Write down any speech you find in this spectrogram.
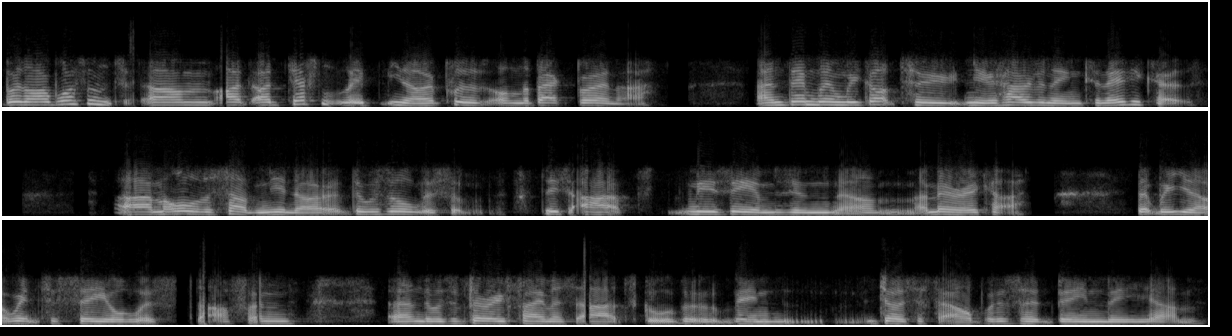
but I wasn't. Um, I'd, I'd definitely, you know, put it on the back burner. And then when we got to New Haven in Connecticut, um, all of a sudden, you know, there was all this um, these art museums in um, America that we, you know, went to see all this stuff, and and there was a very famous art school that had been Josef Albers had been the um,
